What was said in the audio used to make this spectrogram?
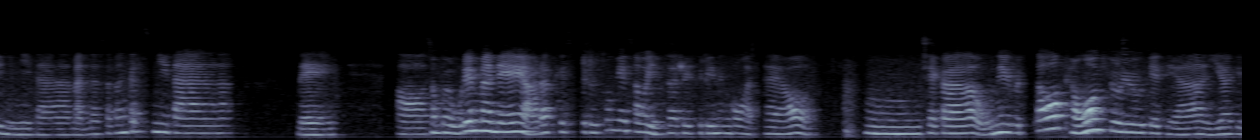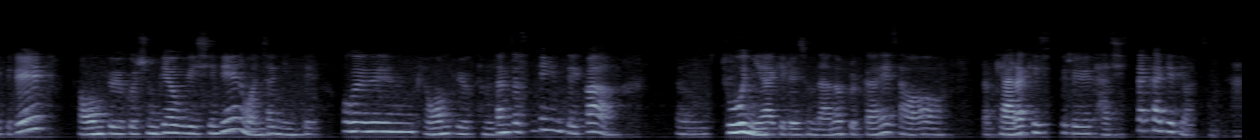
김현빈입니다. 만나서 반갑습니다. 네, 어, 정말 오랜만에 아라캐스트를 통해서 인사를 드리는 것 같아요. 음, 제가 오늘부터 병원 교육에 대한 이야기들을 병원 교육을 준비하고 계시는 원장님들 혹은 병원 교육 담당자 선생님들과 좀 좋은 이야기를 좀 나눠볼까 해서 이렇게 아라캐스트를 다시 시작하게 되었습니다.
